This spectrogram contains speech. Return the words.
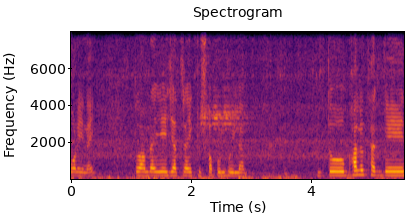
পড়ে নাই। তো আমরা এই যাত্রা একটু সফল হইলাম। তো ভালো থাকবেন।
